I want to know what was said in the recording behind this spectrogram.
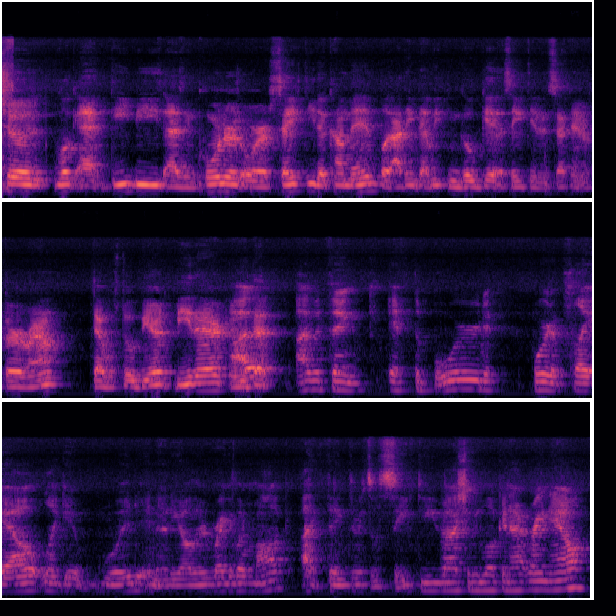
should look at DBs as in corners or safety to come in, but I think that we can go get a safety in the second or third round that will still be be there. And I, that, I would think if the board were to play out like it would in any other regular mock, I think there's a safety you guys should be looking at right now.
